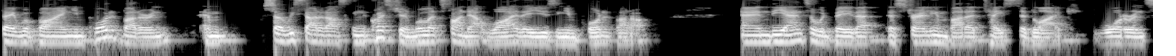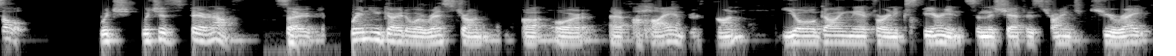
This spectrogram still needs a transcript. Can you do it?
they were buying imported butter. And, and so we started asking the question well, let's find out why they're using imported butter. And the answer would be that Australian butter tasted like water and salt which which is fair enough. So yeah. when you go to a restaurant uh, or a, a high end restaurant, you're going there for an experience, and the chef is trying to curate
